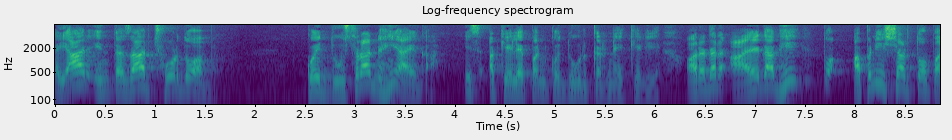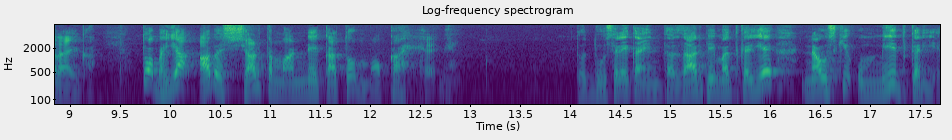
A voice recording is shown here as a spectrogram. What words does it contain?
यार इंतज़ार छोड़ दो अब। कोई दूसरा नहीं आएगा इस अकेलेपन को दूर करने के लिए। और अगर आएगा भी तो अपनी शर्तों पर आएगा। तो भैया, अब शर्त मानने का तो मौका है नहीं। तो दूसरे का इंतज़ार भी मत करिए, ना उसकी उम्मीद करिए।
